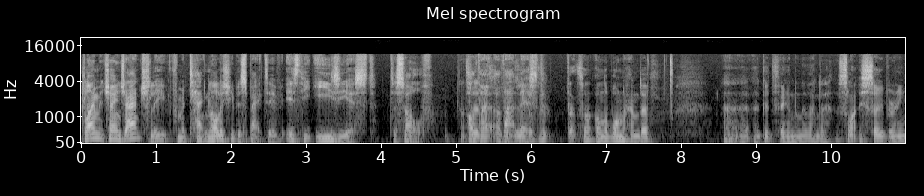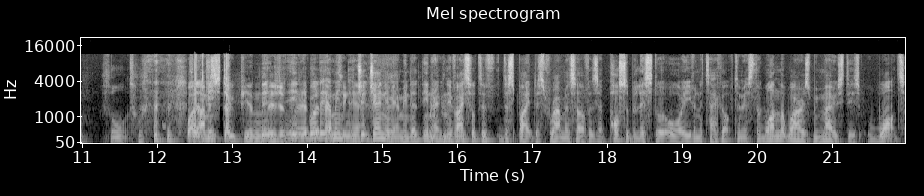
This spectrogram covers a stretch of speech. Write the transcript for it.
Climate change, actually, from a technology perspective, is the easiest to solve of, a- that, of that list. That's on the one hand a, a, a good thing, and on the other hand a slightly sobering thought. Well, I mean, dystopian the- vision. it- well, I mean, ge- genuinely, I mean, you know, mm. if I sort of, despite describing myself as a possibilist or, or even a tech optimist, the one that worries me most is what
